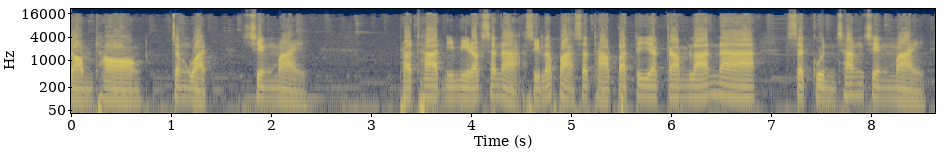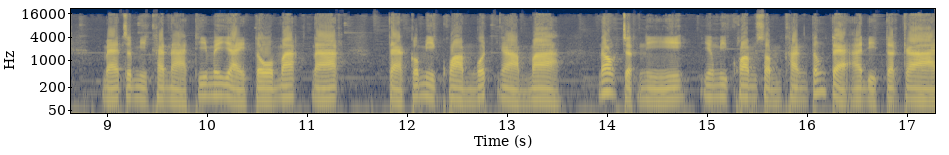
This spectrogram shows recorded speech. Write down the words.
จอมทอง จังหวัดเชียงใหม่ พระธาตุนี้มีลักษณะศิลปะสถาปัตยกรรมล้านนา สกุลช่างเชียงใหม่ แม้จะมีขนาดที่ไม่ใหญ่โตมากนัก แต่ก็มีความงดงามมาก นอกจากนี้ยังมีความสำคัญตั้งแต่อดีตการ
